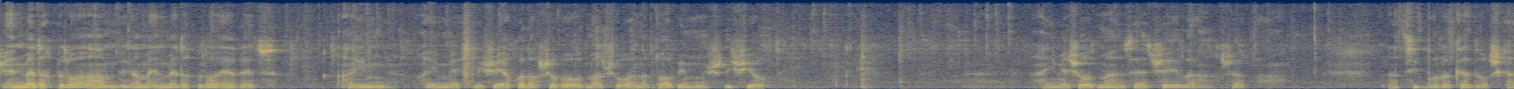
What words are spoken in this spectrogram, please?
שאין מלך בלא עם וגם אין מלך בלא ארץ, האם, האם מישהו יכול לחשוב על עוד משהו? אנחנו אוהבים שלישיות. האם יש עוד מה? זו שאלה עכשיו לציבור הקדוש כאן.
